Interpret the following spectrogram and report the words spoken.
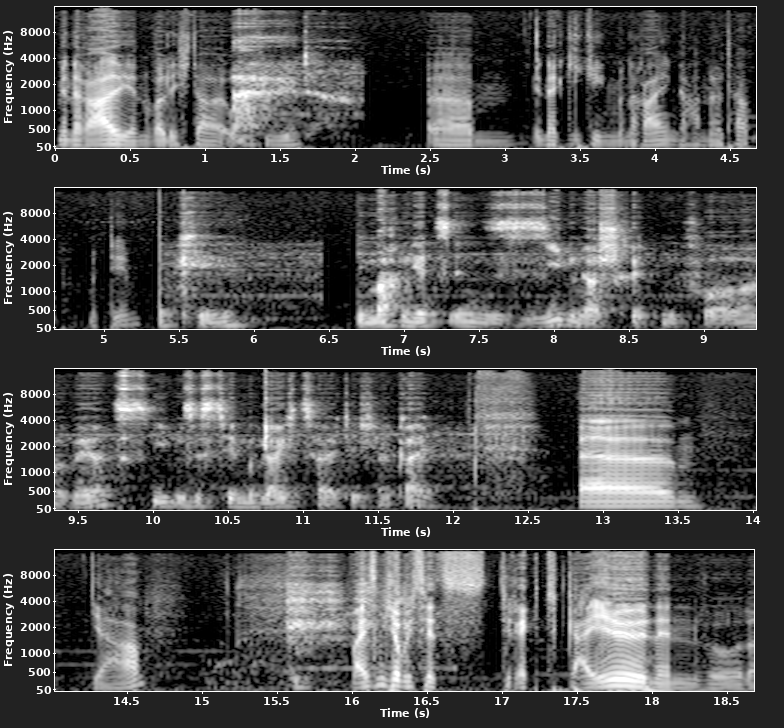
Mineralien, weil ich da irgendwie ähm, Energie gegen Mineralien gehandelt habe mit dem. Okay. Die machen jetzt in siebener Schritten vorwärts, sieben Systeme gleichzeitig. Ja, geil. Ähm, ja. Weiß nicht, ob ich es jetzt direkt geil nennen würde,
